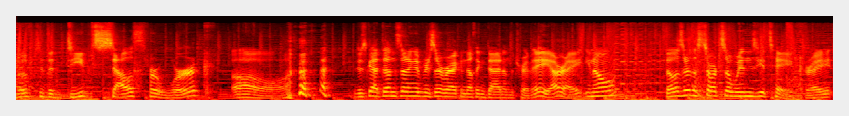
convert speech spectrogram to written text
Move to the deep south for work? Oh. Just got done setting up your server rack and nothing died on the trip. Hey, alright, you know, those are the sorts of wins you take, right?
